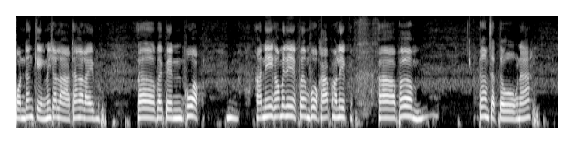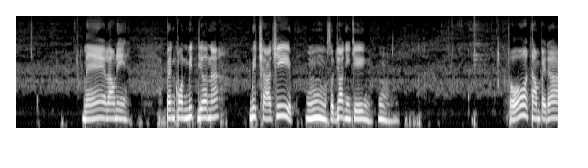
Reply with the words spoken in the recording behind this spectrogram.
คนทั้งเก่งทั้งฉลาดทั้งอะไร เออไปเป็นพวก อันนี้เขาไม่ได้เรียกเพิ่มพวกครับเขาเรียกเอ่อเพิ่มเพิ่มศัตรูนะ แม้เรานี่ เป็นคนมิดเยอะนะ มิจฉาชีพ อืมสุดยอดจริง ๆ อืมโถทำไปได้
